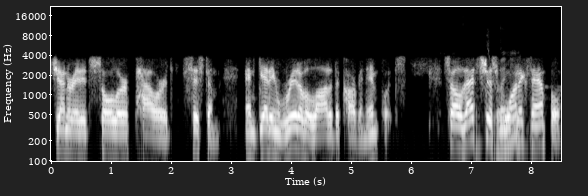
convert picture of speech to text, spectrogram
generated, solar powered system, and getting rid of a lot of the carbon inputs. So that's just one example.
